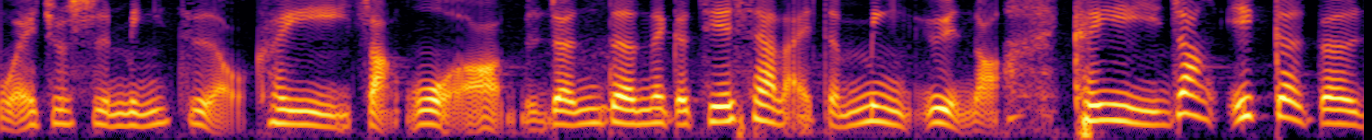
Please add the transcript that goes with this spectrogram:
为就是名字哦可以掌握啊人的那个接下来的命运哦，可以让一个的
